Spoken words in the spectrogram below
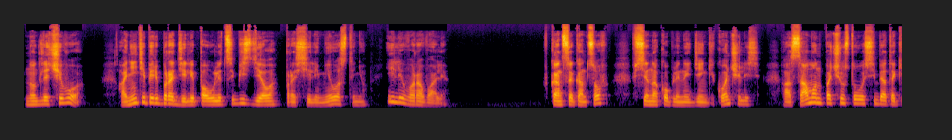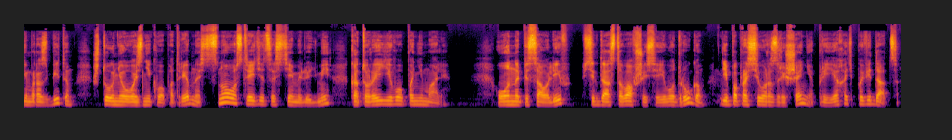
Но для чего? Они теперь бродили по улице без дела, просили милостыню или воровали. В конце концов, все накопленные деньги кончились, а сам он почувствовал себя таким разбитым, что у него возникла потребность снова встретиться с теми людьми, которые его понимали. Он написал Лив, всегда остававшийся его другом, и попросил разрешения приехать повидаться.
